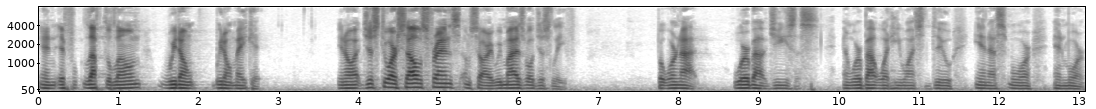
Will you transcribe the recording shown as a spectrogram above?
And if left alone, we don't we don't make it. You know what? Just to ourselves, friends, I'm sorry, we might as well just leave. But we're not. We're about Jesus and we're about what he wants to do in us more and more.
